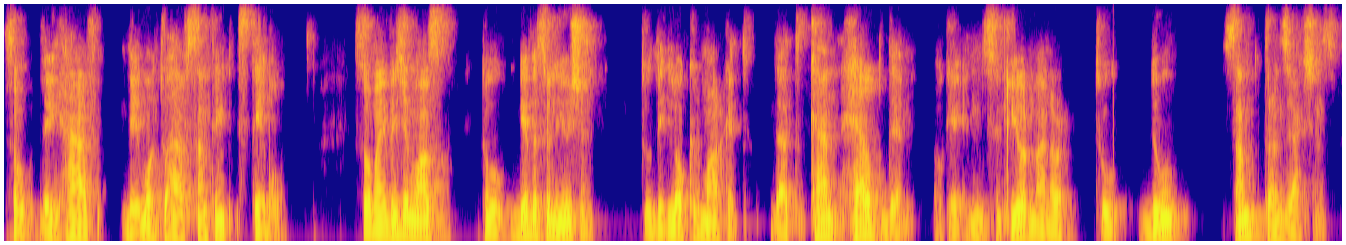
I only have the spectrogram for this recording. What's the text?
So they have they want to have something stable. So my vision was to give a solution to the local market that can help them, okay, in secure manner to do some transactions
